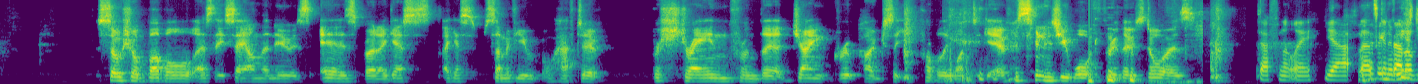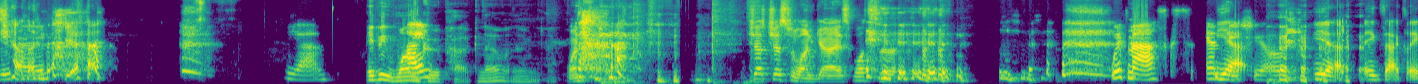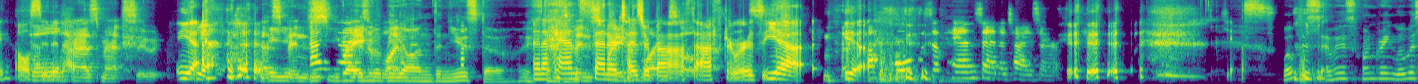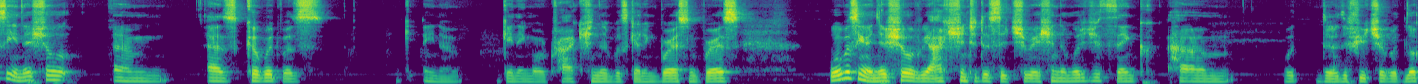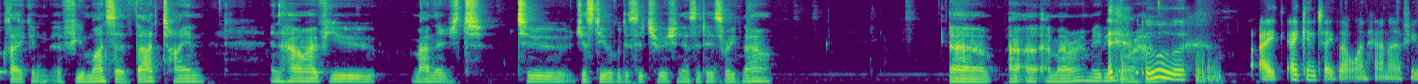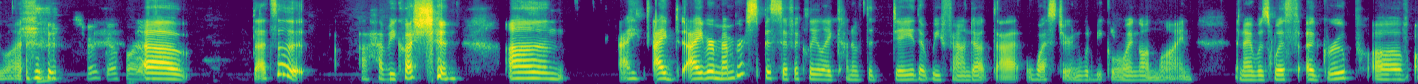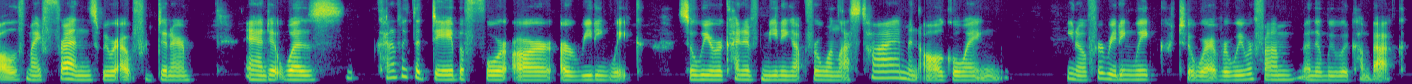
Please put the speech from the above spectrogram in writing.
social bubble, as they say on the news, is. But I guess I guess some of you will have to restrain from the giant group hugs that you probably want to give as soon as you walk through those doors. Definitely. Yeah, that's going to be a challenge. yeah. yeah. Maybe one I'm... group hug, no? One. just just for one, guys. What's the with masks and yeah. face shields. Yeah, exactly. All Full suited up. hazmat suit. Yeah. yeah. That's been you guys will be on the news though. And a hand sanitizer bath afterwards. Yeah. Yeah. A hose of hand sanitizer. yes. What was I was wondering what was the initial um as COVID was you know gaining more traction, it was getting worse and worse what was your initial reaction to the situation and what did you think um, what the, the future would look like in a few months at that time? And how have you managed to just deal with the situation as it is right now? Uh, amara maybe ooh I, I can take that one hannah if you want. Sure, sure go for it. Uh, that's a, a heavy question. Um I, I I remember specifically like kind of the day that we found out that Western would be going online. And I was with a group of all of my friends. We were out for dinner and it was kind of like the day before our, our reading week. So we were kind of meeting up for one last time and all going, you know, for reading week to wherever we were from, and then we would come back.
